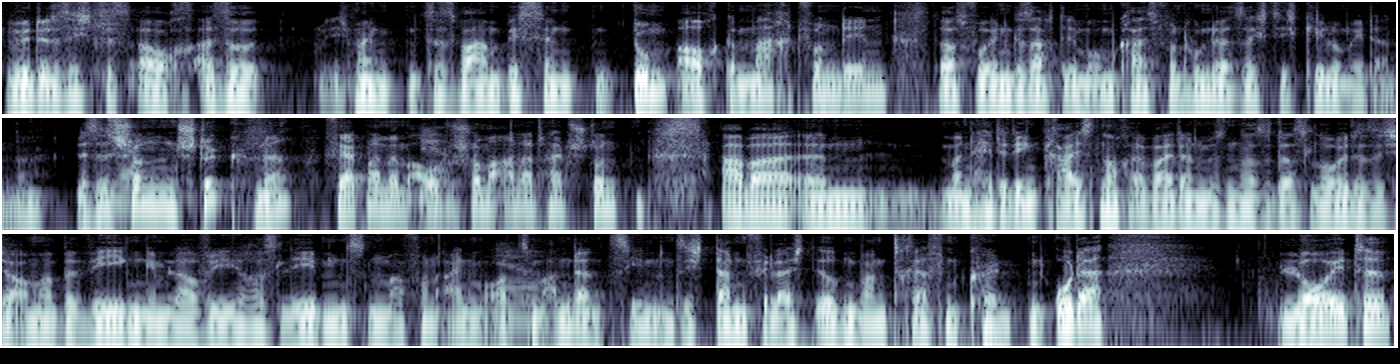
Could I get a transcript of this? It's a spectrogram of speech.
würde sich das auch, also ich meine, das war ein bisschen dumm auch gemacht von denen. Du hast vorhin gesagt, im Umkreis von 160 Kilometern. Ne? Das ist Ja. schon ein Stück, ne? Fährt man mit dem Auto Ja. schon mal anderthalb Stunden. Aber ähm, man hätte den Kreis noch erweitern müssen, also dass Leute sich ja auch mal bewegen im Laufe ihres Lebens und mal von einem Ort Ja. zum anderen ziehen und sich dann vielleicht irgendwann treffen könnten. Oder Leute,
